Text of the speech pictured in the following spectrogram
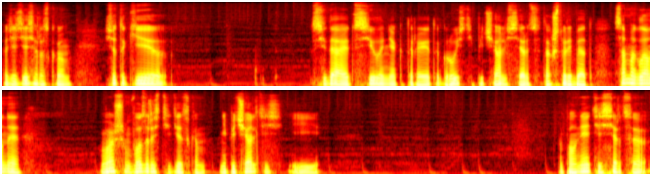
Давайте здесь раскроем. Все-таки съедают силы некоторые, это грусть и печаль в сердце. Так что, ребят, самое главное, в вашем возрасте детском не печальтесь и Наполняйте сердце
